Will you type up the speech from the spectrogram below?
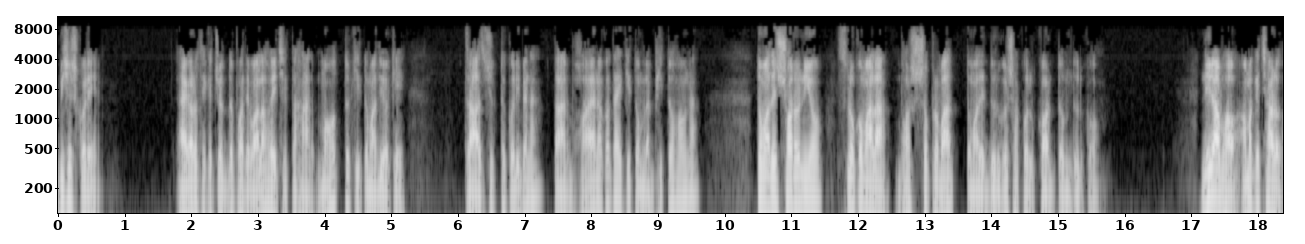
বিশেষ করে এগারো থেকে চোদ্দ পদে বলা হয়েছে, তাহার মহত্ব কি তোমাদিওকে ত্রাসযুক্ত করিবে না? তার ভয়ানকতায় কি তোমরা ভীত হও না? তোমাদের স্মরণীয় শ্লোকমালা ভস্য প্রবাদ তোমাদের দুর্গ সকল কর্দম দুর্গ। নীরব হও, আমাকে ছাড়ো,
